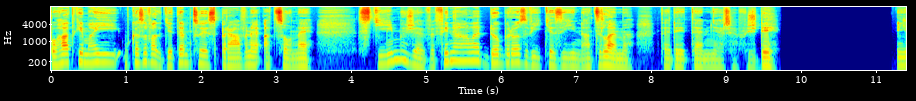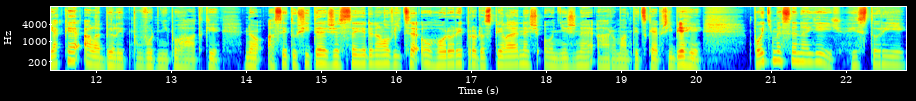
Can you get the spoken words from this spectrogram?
Pohádky mají ukazovat dětem, co je správné a co ne. S tím, že ve finále dobro zvítězí nad zlem, tedy téměř vždy. Jaké ale byly původní pohádky? No, asi tušíte, že se jednalo více o horory pro dospělé než o něžné a romantické příběhy. Pojďme se na jejich historii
